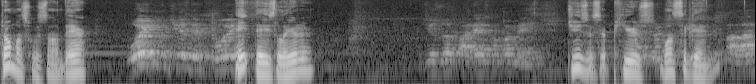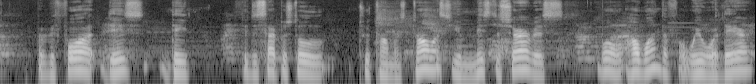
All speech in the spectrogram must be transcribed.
Thomas was not there. Eight days later, Jesus appears once again. But before this, they, the disciples told to Thomas, Thomas, you missed the service. Well, how wonderful. We were there,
